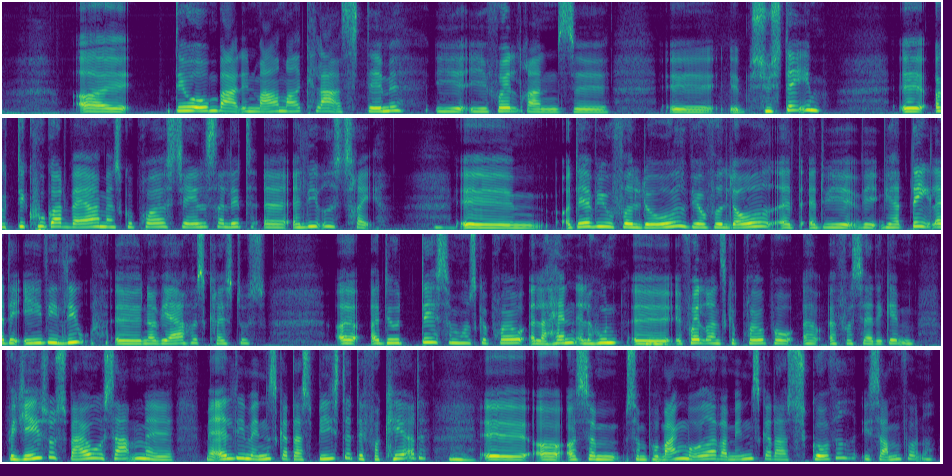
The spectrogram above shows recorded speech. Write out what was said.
Og øh, det er jo åbenbart en meget, meget klar stemme i, i forældrenes øh, øh, system. Øh, og det kunne godt være, at man skulle prøve at stjæle sig lidt øh, af livets træ. Mm. Øh, og det har vi jo fået lovet. Vi har jo fået lovet, at, at vi, vi, vi har del af det evige liv, øh, når vi er hos Kristus. Og, og det er jo det, som hun skal prøve, eller han eller hun, øh, mm. forældrene skal prøve på at, at få sat igennem. For Jesus var jo sammen med, med alle de mennesker, der spiste det forkerte, mm. øh, og, og som, som på mange måder var mennesker, der er skuffet i samfundet.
